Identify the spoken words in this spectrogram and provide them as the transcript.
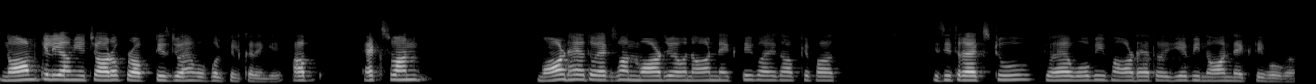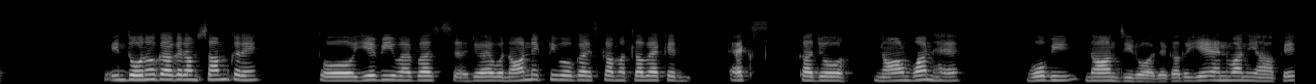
नॉर्म के लिए हम ये चारों प्रॉपर्टीज़ जो हैं वो फुलफिल करेंगे। अब एक्स वन मॉड है तो एक्स वन मॉड जो है वो नॉन नेगेटिव आएगा आपके पास। इसी तरह एक्स टू जो है वो भी मॉड है तो ये भी नॉन नेगेटिव होगा। तो इन दोनों का अगर हम सम करें तो ये भी हमारे पास जो है वो नॉन नेगेटिव होगा। इसका मतलब है कि एक्स का जो नॉन वन है, वो भी नॉन ज़ीरो आ जाएगा। तो ये एन वन यहाँ पे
